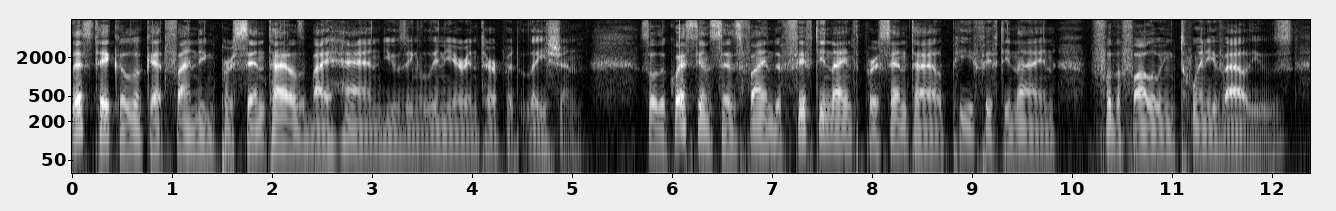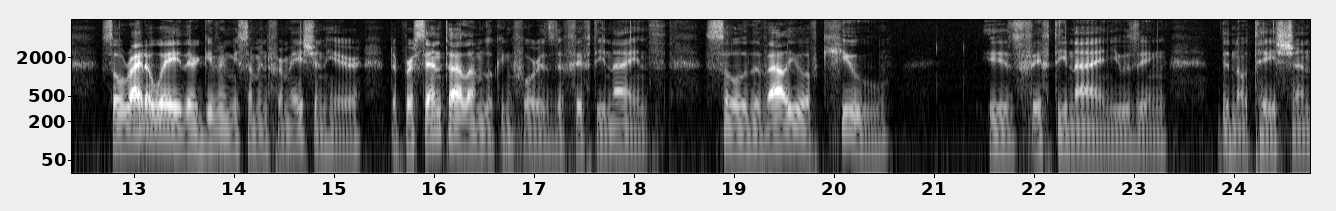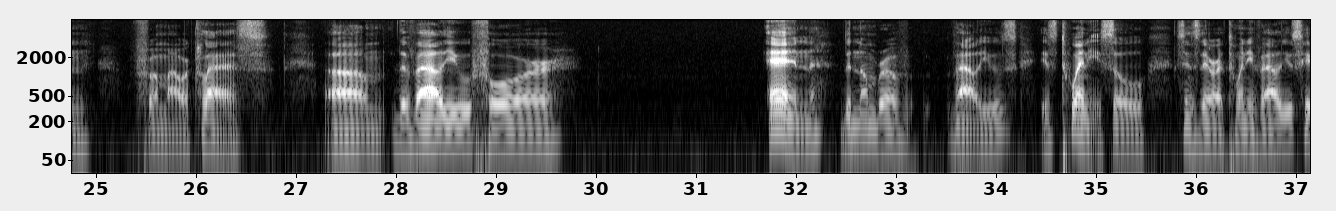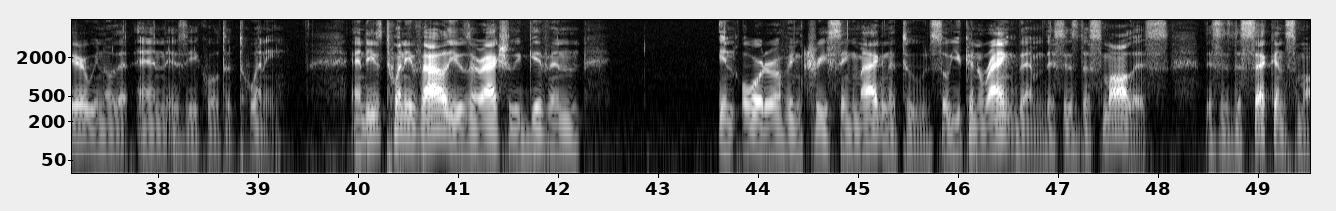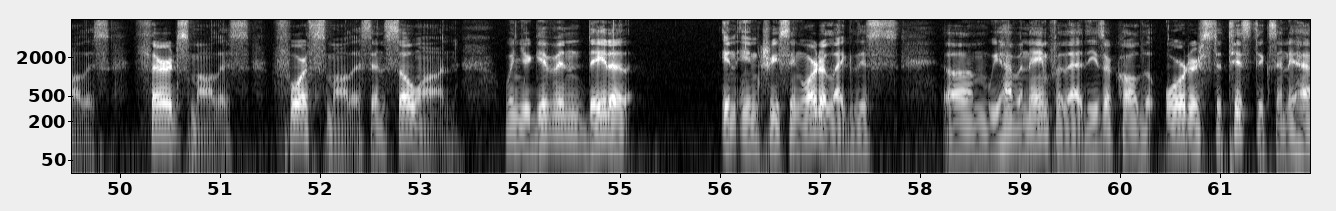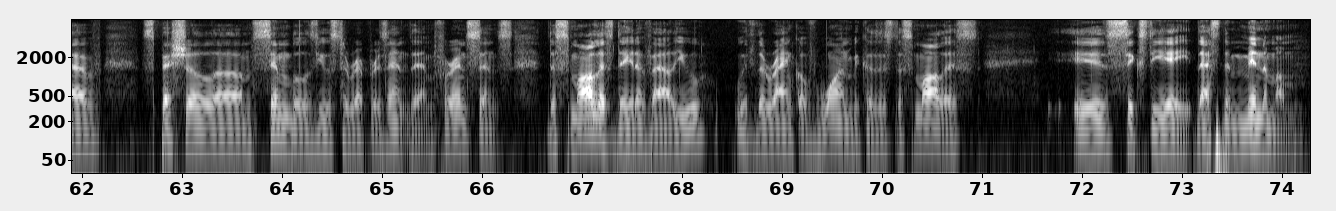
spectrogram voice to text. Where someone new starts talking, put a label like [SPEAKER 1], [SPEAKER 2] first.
[SPEAKER 1] Let's take a look at finding percentiles by hand using linear interpolation. So the question says find the 59th percentile P59 for the following 20 values. So right away they're giving me some information here. The percentile I'm looking for is the 59th. So the value of Q is 59 using the notation from our class. Um, the value for n, the number of values, is 20. So since there are 20 values here, we know that n is equal to 20. And these 20 values are actually given in order of increasing magnitude. So you can rank them. This is the smallest. This is the second smallest, third smallest, fourth smallest, and so on. When you're given data in increasing order like this, um, we have a name for that. These are called the order statistics, and they have special um, symbols used to represent them. For instance, the smallest data value with the rank of 1 because it's the smallest is 68. That's the minimum.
